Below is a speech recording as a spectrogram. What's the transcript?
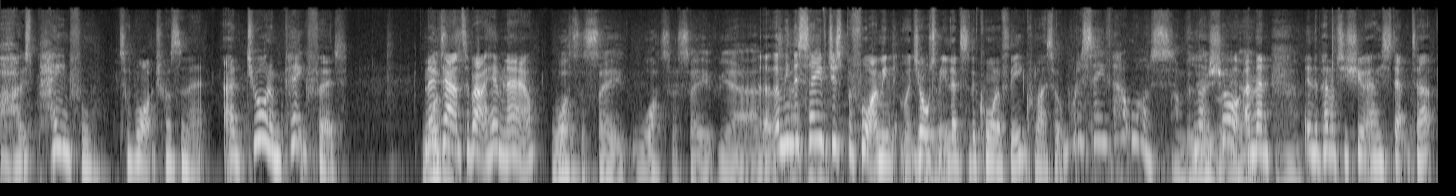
oh, it was painful to watch, wasn't it? And Jordan Pickford, no What a- doubts about him now. What a save! What a save! Yeah. I mean, the save just before, I mean, which ultimately led to the corner for the equaliser. What a save that was! Unbelievable, That shot, yeah, and then yeah. in the penalty shootout, he stepped up.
